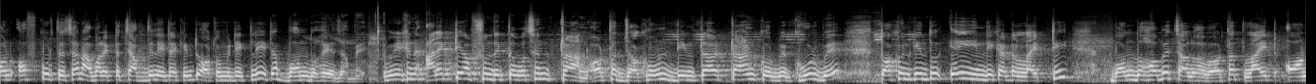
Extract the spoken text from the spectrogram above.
অন অফ করতে চান, আবার একটা চাপ দিলে এটা কিন্তু অটোমেটিকলি এটা বন্ধ হয়ে যাবে। এবং এখানে আরেকটি অপশন দেখতে পাচ্ছেন টার্ন অর্থাৎ যখন ডিমটা টার্ন করবে, ঘুরবে, তখন কিন্তু এই ইন্ডিকেটর লাইটটি বন্ধ হবে, চালু হবে। অর্থাৎ লাইট অন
